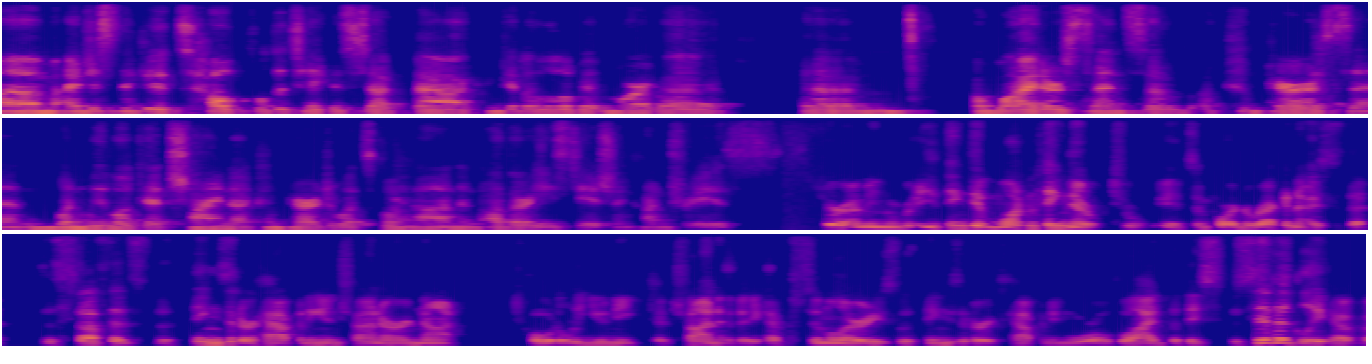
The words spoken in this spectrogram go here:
Um, I just think it's helpful to take a step back and get a little bit more of a, um, a wider sense of, of, comparison when we look at China compared to what's going on in other East Asian countries. Sure. I mean, you think that one thing that it's important to recognize is that the stuff that's the things that are happening in China are not totally unique to China. They have similarities with things that are happening worldwide, but they specifically have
